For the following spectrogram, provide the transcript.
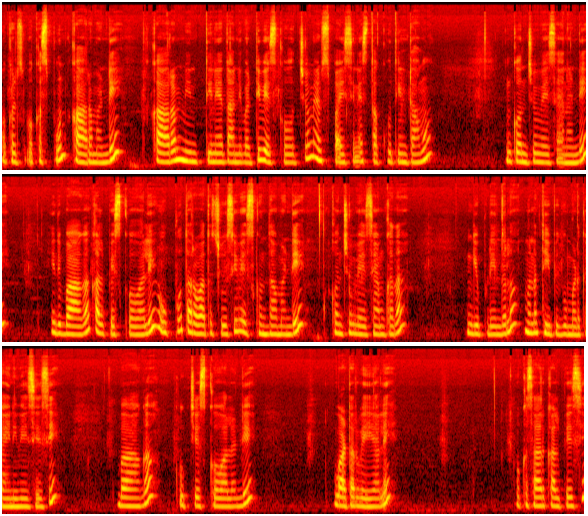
ఒక ఒక స్పూన్ కారం అండి. కారం మేము తినేదాన్ని బట్టి వేసుకోవచ్చు. మేము స్పైసీనెస్ తక్కువ తింటాము. ఇంకొంచెం వేసానండి. ఇది బాగా కలిపేసుకోవాలి. ఉప్పు తర్వాత చూసి వేసుకుందామండి. కొంచెం వేసాం కదా. ఇంక ఇప్పుడు ఇందులో మన తీపి గుమ్మడికాయని వేసేసి బాగా కుక్ చేసుకోవాలండి. వాటర్ వేయాలి. ఒకసారి కలిపేసి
